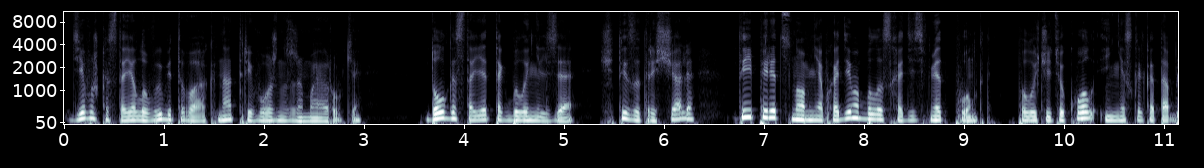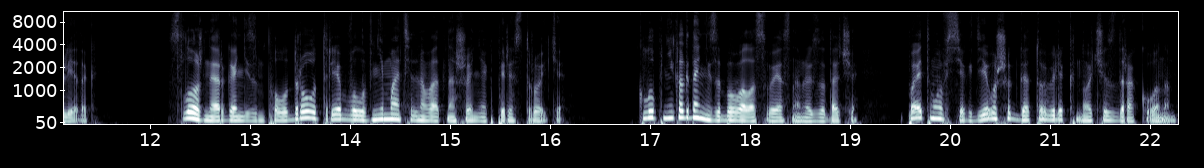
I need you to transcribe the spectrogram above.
Девушка стояла у выбитого окна, тревожно сжимая руки. Долго стоять так было нельзя, щиты затрещали, да и перед сном необходимо было сходить в медпункт, получить укол и несколько таблеток. Сложный организм полудроу требовал внимательного отношения к перестройке. Клуб никогда не забывал о своей основной задаче, поэтому всех девушек готовили к ночи с драконом,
